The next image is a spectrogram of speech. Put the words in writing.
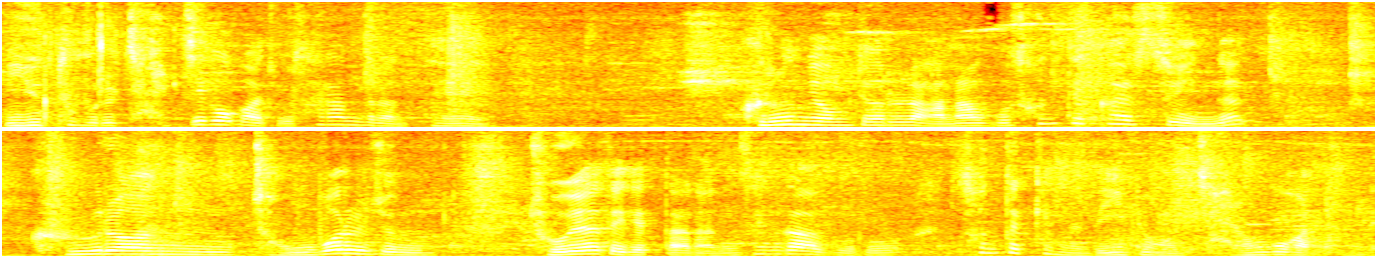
이 유튜브를 잘 찍어 가지고 사람들한테 그런 염려를 안 하고 선택할 수 있는 그런 정보를 좀 줘야 되겠다라는 생각으로 선택했는데 이 병원 잘 온 것 같은데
